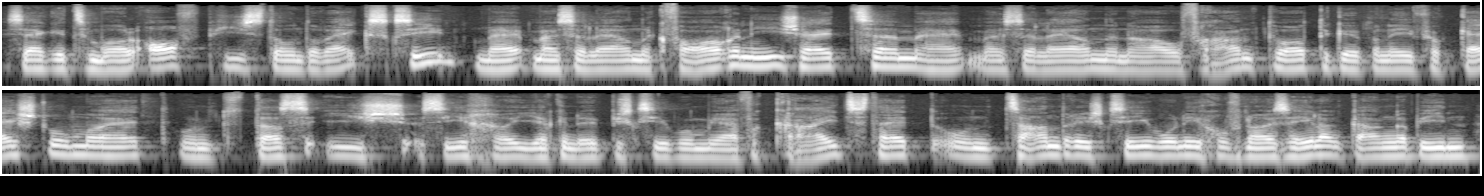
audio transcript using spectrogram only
sage jetzt mal, off-piste unterwegs gewesen. Man musste lernen, Gefahren einschätzen, man musste lernen, auch Verantwortung übernehmen für die Gäste, die man hat. Und das ist sicher irgendetwas gewesen, was mich einfach gereizt hat. Und das andere war, als ich auf Neuseeland gegangen bin,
